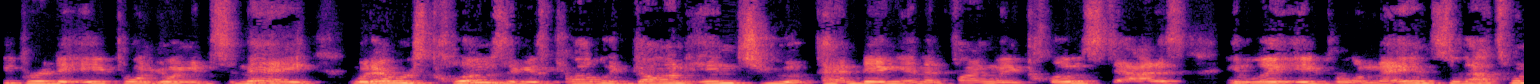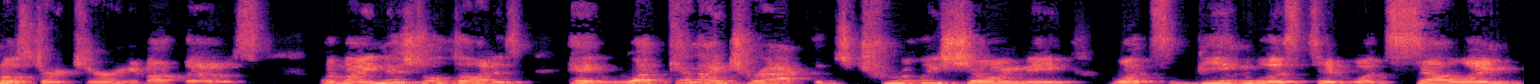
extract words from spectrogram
deeper into April and going into May, whatever's closing is probably gone into a pending and then finally a closed status in late April and May. And so that's when I'll start caring about those. But my initial thought is, hey, what can I track that's truly showing me what's being listed, what's selling,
